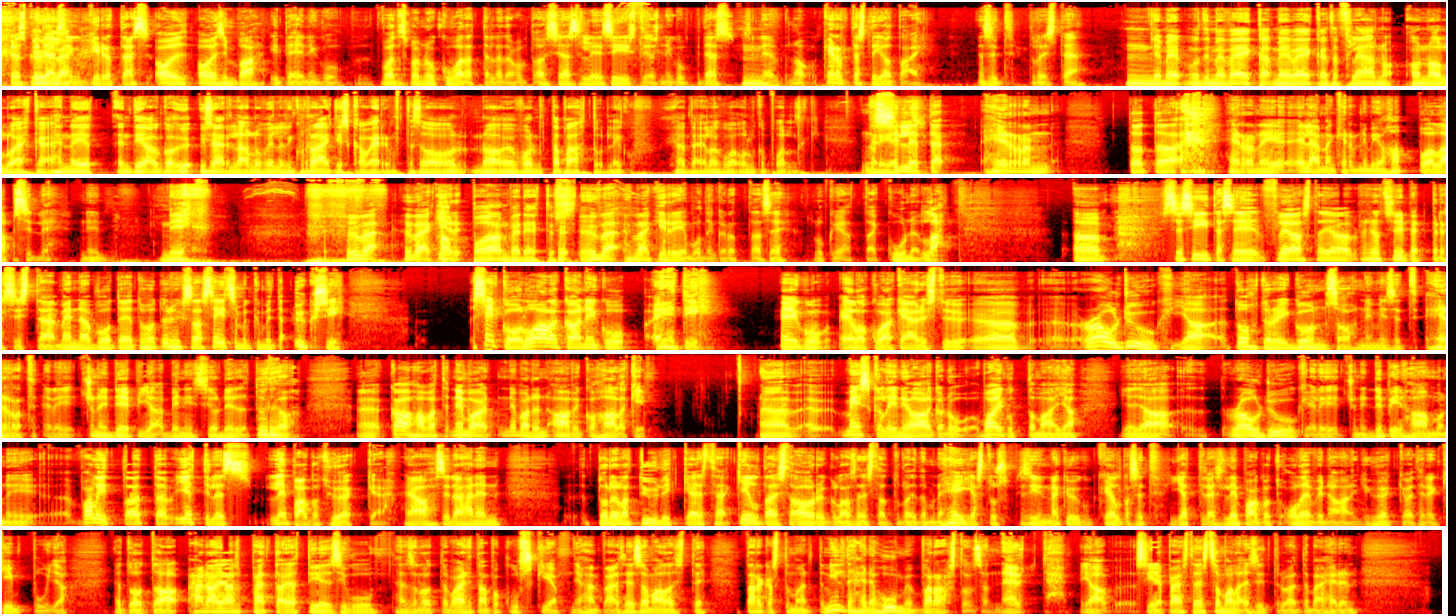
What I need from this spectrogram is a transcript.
jos pitäisi niin kuin, kirjoittaa, siis ois, oisinpa itse, niin kuin, voitaisiin minua kuvata tällä tavalla, mutta olisi ihan silleen siisti, jos niin kuin, pitäisi, mm. silleen, no kerro tästä jotain. Ja sitten tuli sitä Mm, ja me, mutta me veikka, me veikka, että Flea on, on ollut ehkä, hän ei ole, en tiedä onko Ysärillä ollut vielä niinku raitiskaveri, mutta se on, no, on voinut tapahtua niinku, ihan tämän elokuvan ulkopuoleltakin. No sille, että herran, tota, herran elämänkerran nimi on Happoa lapsille. Niin, niin. Hyvä, hyvä kirja. Happoa on vedetty. Hy, hyvä, hyvä kirja muuten kannattaa se lukea tai kuunnella. Ö, se siitä, se Fleasta ja Red Hot Chili Peppersistä mennään vuoteen 1971. Sekoilu alkaa niinku heti Hei kun elokuva käynnistyy, uh, Raul Duke ja tohtori Gonzo nimiset herrat, eli Johnny Depp ja Benicio del Toro, uh, kaahavat Nevadan aavikon halki. Uh, meskaliini on alkanut vaikuttamaan ja, ja, ja Raul Duke, eli Johnny Deppin hahmo, niin valittaa, että jättiläis lepakot hyökkää. Ja siinä hänen todella tyylikkäistä keltaista aurinkolaseista tulee tämmöinen heijastus, ja siinä näkyy, kun keltaiset jättiläiset lepakot olevina ainakin hyökkäävät heidän kimppuun, ja, ja tuota, hän ajaa, päättää ajaa tien sivuun, hän sanoo, että vaihdetaanpa kuskia, ja hän pääsee samalla sitten tarkastamaan, että miltä heidän huumevarastonsa näyttää, ja siinä päästään sitten samalla esittelemään tämä heidän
